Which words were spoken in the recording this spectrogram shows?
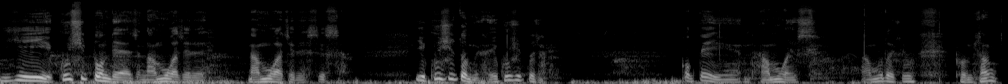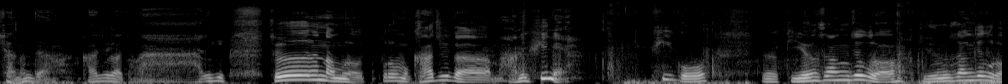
이게 90도인데 저 나무가 저래 나무가 저래 있어. 이 90도입니다. 이 90도잖아. 꼭대기 나무가 있어. 나무도 저 범상치 않은데 가지가 좀, 아 이게 저런 나무는 부르면 가지가 많이 휘네. 휘고 어, 기현상적으로 기현상적으로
